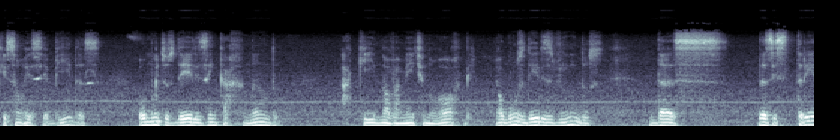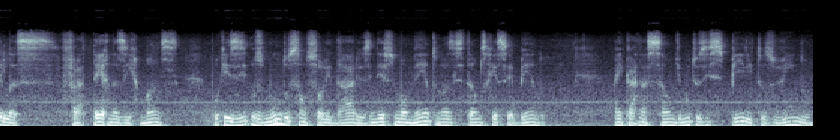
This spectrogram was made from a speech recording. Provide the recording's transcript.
que são recebidas, ou muitos deles encarnando aqui novamente no orbe, alguns deles vindos das, das estrelas fraternas irmãs, porque os mundos são solidários e nesse momento nós estamos recebendo a encarnação de muitos espíritos vindo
